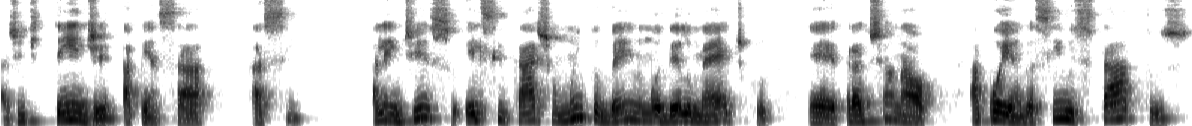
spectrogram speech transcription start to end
A gente tende a pensar assim. Além disso, eles se encaixam muito bem no modelo médico é, tradicional, apoiando assim o status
